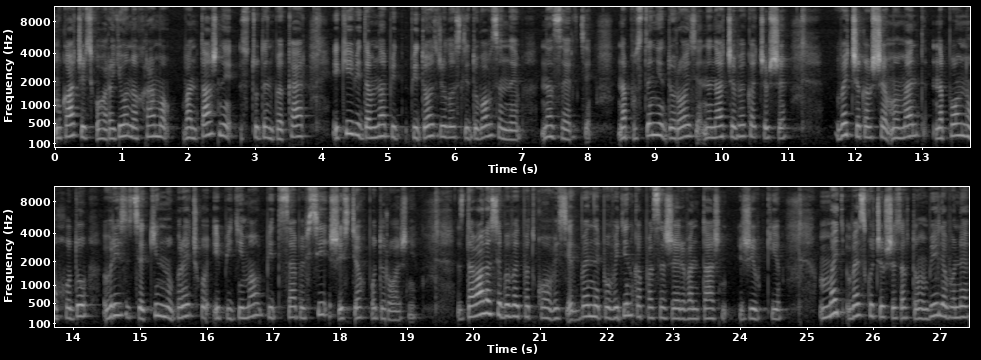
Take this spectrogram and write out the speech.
Мукачівського району храму вантажний студентбекер, який віддавна підозріло слідував за ним на зерці, на пустинній дорозі, неначе викачивши вичекавши момент, на повну ходу врізався кінну бричку і підіймав під себе всі шістьох подорожніх. Здавалося би, випадковість, якби не поведінка пасажирів вантажівки. Вмить, вискочивши з автомобіля, вони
